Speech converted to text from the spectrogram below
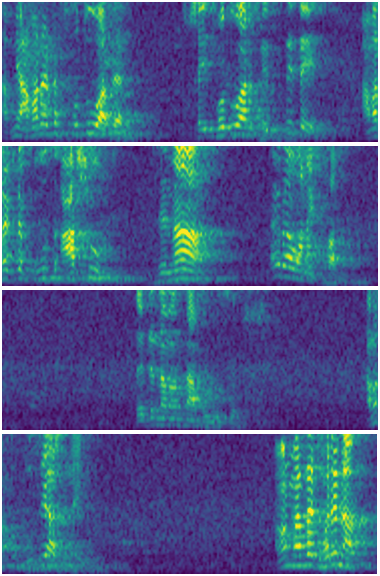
আপনি আমার একটা ফতুয়া দেন। সেই ফতুয়ার ভিত্তিতে আমার একটা বুঝ আসুক যে না, এরা অনেক ভালো। এদের নামাজ না পড়ল স্যার। আমার তো বুঝে আসে না এগুলো আমার মাথায় ধরে না।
